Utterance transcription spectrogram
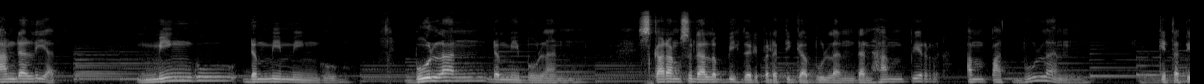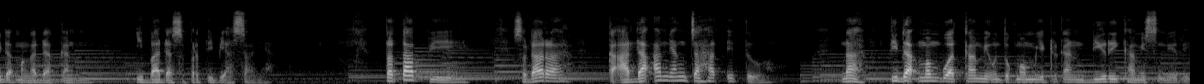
anda lihat, minggu demi minggu, bulan demi bulan, sekarang sudah lebih daripada tiga bulan dan hampir empat bulan kita tidak mengadakan ibadah seperti biasanya. Tetapi, saudara, keadaan yang jahat itu, nah, tidak membuat kami untuk memikirkan diri kami sendiri.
